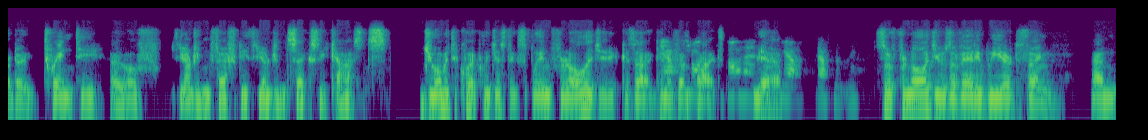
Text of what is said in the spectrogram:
about 20 out of 350, 360 casts. do you want me to quickly just explain phrenology because that kind yeah, of impacts? Sure. Yeah, yeah, definitely. So phrenology was a very weird thing, and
